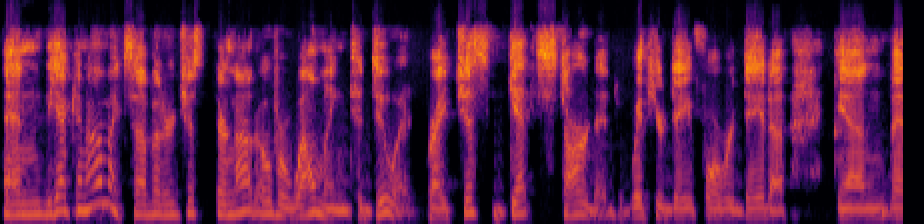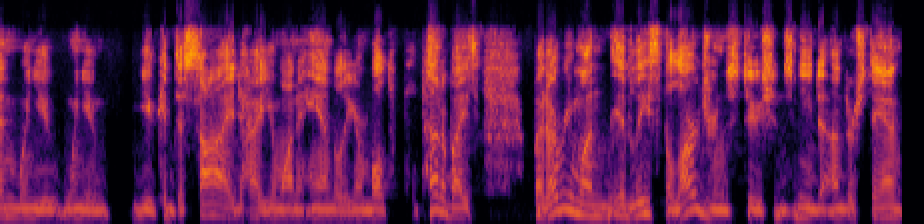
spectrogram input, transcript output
And the economics of it are just, they're not overwhelming to do it, right? Just get started with your day forward data. And then when you, when you, you can decide how you want to handle your multiple petabytes. But everyone, at least the larger institutions need to understand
